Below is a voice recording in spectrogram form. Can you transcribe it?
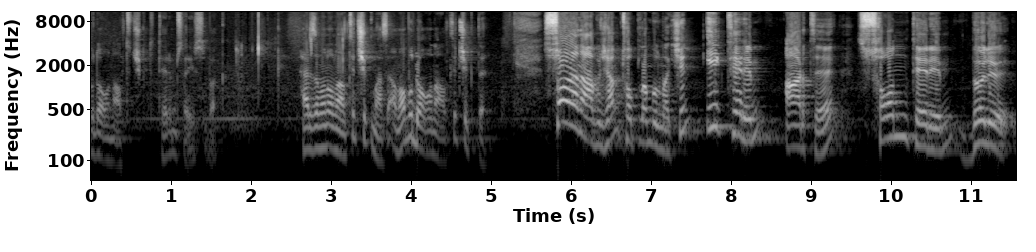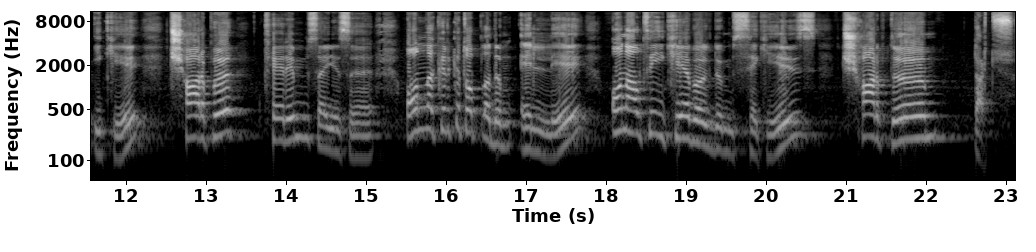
bu da 16 çıktı. Terim sayısı bak. Her zaman 16 çıkmaz ama bu da 16 çıktı. Sonra ne yapacağım toplam bulmak için? İlk terim artı son terim bölü 2 çarpı terim sayısı. 10 ile 40'ı topladım 50. 16'yı 2'ye böldüm 8. Çarptım 400.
